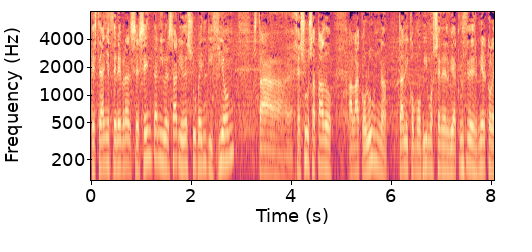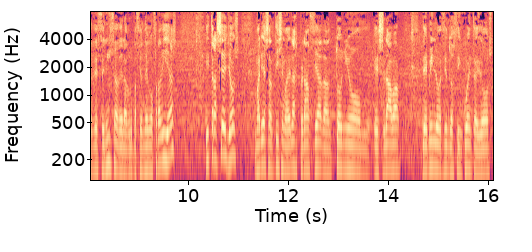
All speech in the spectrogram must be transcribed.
este año celebra el 60 aniversario de su bendición Está Jesús atado a la columna, tal y como vimos en el Via Crucis del miércoles de ceniza de la agrupación de cofradías. Y tras ellos, María Santísima de la Esperanza de Antonio Eslava de 1952,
